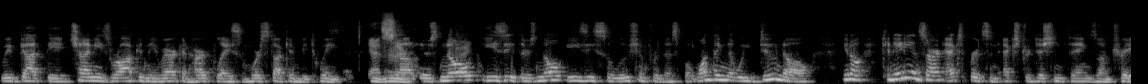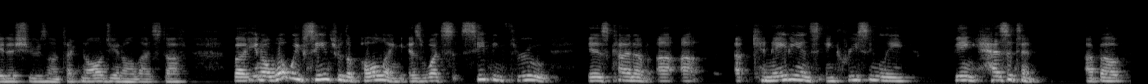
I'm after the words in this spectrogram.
we've got the Chinese rock and the American hard place, and we're stuck in between. Yes, uh, there's no easy there's no easy solution for this. But one thing that we do know, you know, Canadians aren't experts in extradition things, on trade issues, on technology, and all that stuff. But you know what we've seen through the polling is what's seeping through is kind of uh, uh, uh, Canadians increasingly being hesitant about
